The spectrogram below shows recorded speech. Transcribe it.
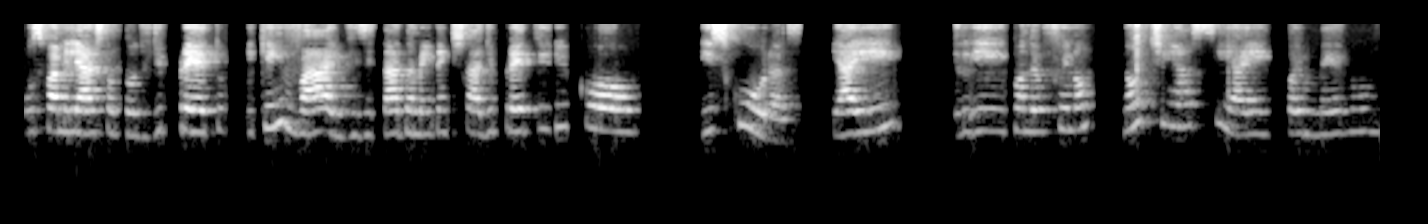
os familiares estão todos de preto. E quem vai visitar também tem que estar de preto e de cor escuras. E aí, e quando eu fui, não, não tinha assim. Aí foi mesmo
